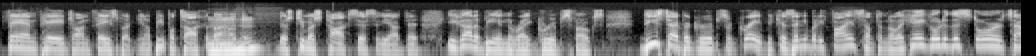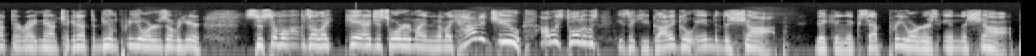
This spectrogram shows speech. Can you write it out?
fan page on Facebook. You know, people talk about how mm-hmm. th- there's too much toxicity out there. You got to be in the right groups, folks. These type of groups are great because anybody finds something, they're like, hey, go to this store. It's out there right now. Check it out. They're doing pre-orders over here. So someone's all like, hey, I just ordered mine, and I'm like, how did you? I was told it was. He's like, you got to go into the shop. They can accept pre-orders in the shop.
